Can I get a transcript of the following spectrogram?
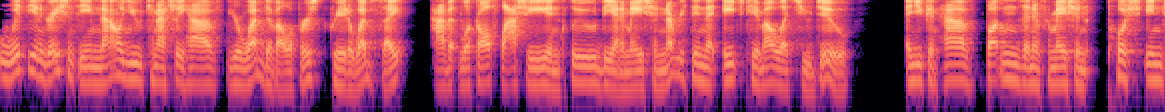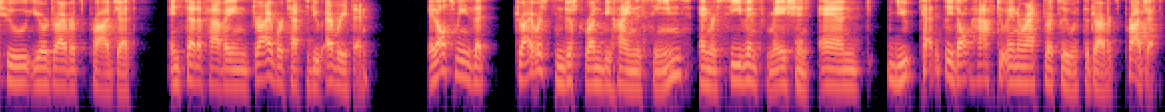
with the integration theme, now you can actually have your web developers create a website, have it look all flashy, include the animation and everything that HTML lets you do. And you can have buttons and information push into your DriveWorks project instead of having DriveWorks have to do everything. It also means that DriveWorks can just run behind the scenes and receive information, and you technically don't have to interact directly with the DriveWorks project.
